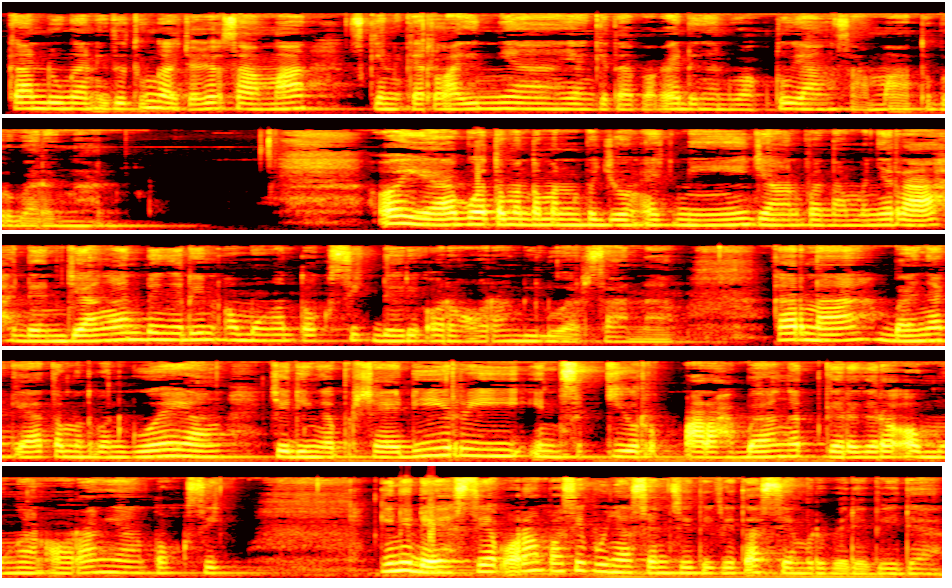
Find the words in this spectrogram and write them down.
kandungan itu tuh nggak cocok sama skincare lainnya yang kita pakai dengan waktu yang sama atau berbarengan. Oh iya, buat teman-teman pejuang acne, jangan pantang menyerah dan jangan dengerin omongan toksik dari orang-orang di luar sana. Karena banyak ya teman-teman gue yang jadi nggak percaya diri, insecure parah banget gara-gara omongan orang yang toksik. Gini deh, setiap orang pasti punya sensitivitas yang berbeda-beda.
